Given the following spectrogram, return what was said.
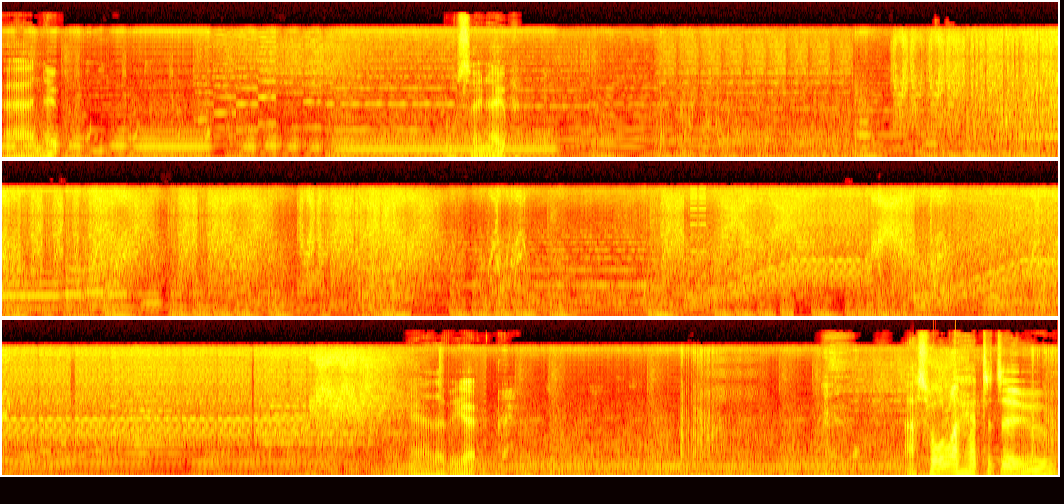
Uh, nope. Also nope. Yeah, there we go. That's all I had to do.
